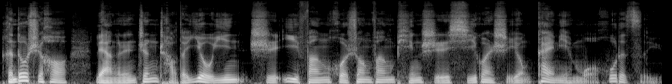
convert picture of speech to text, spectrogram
很多时候，两个人争吵的诱因是一方或双方平时习惯使用概念模糊的词语。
